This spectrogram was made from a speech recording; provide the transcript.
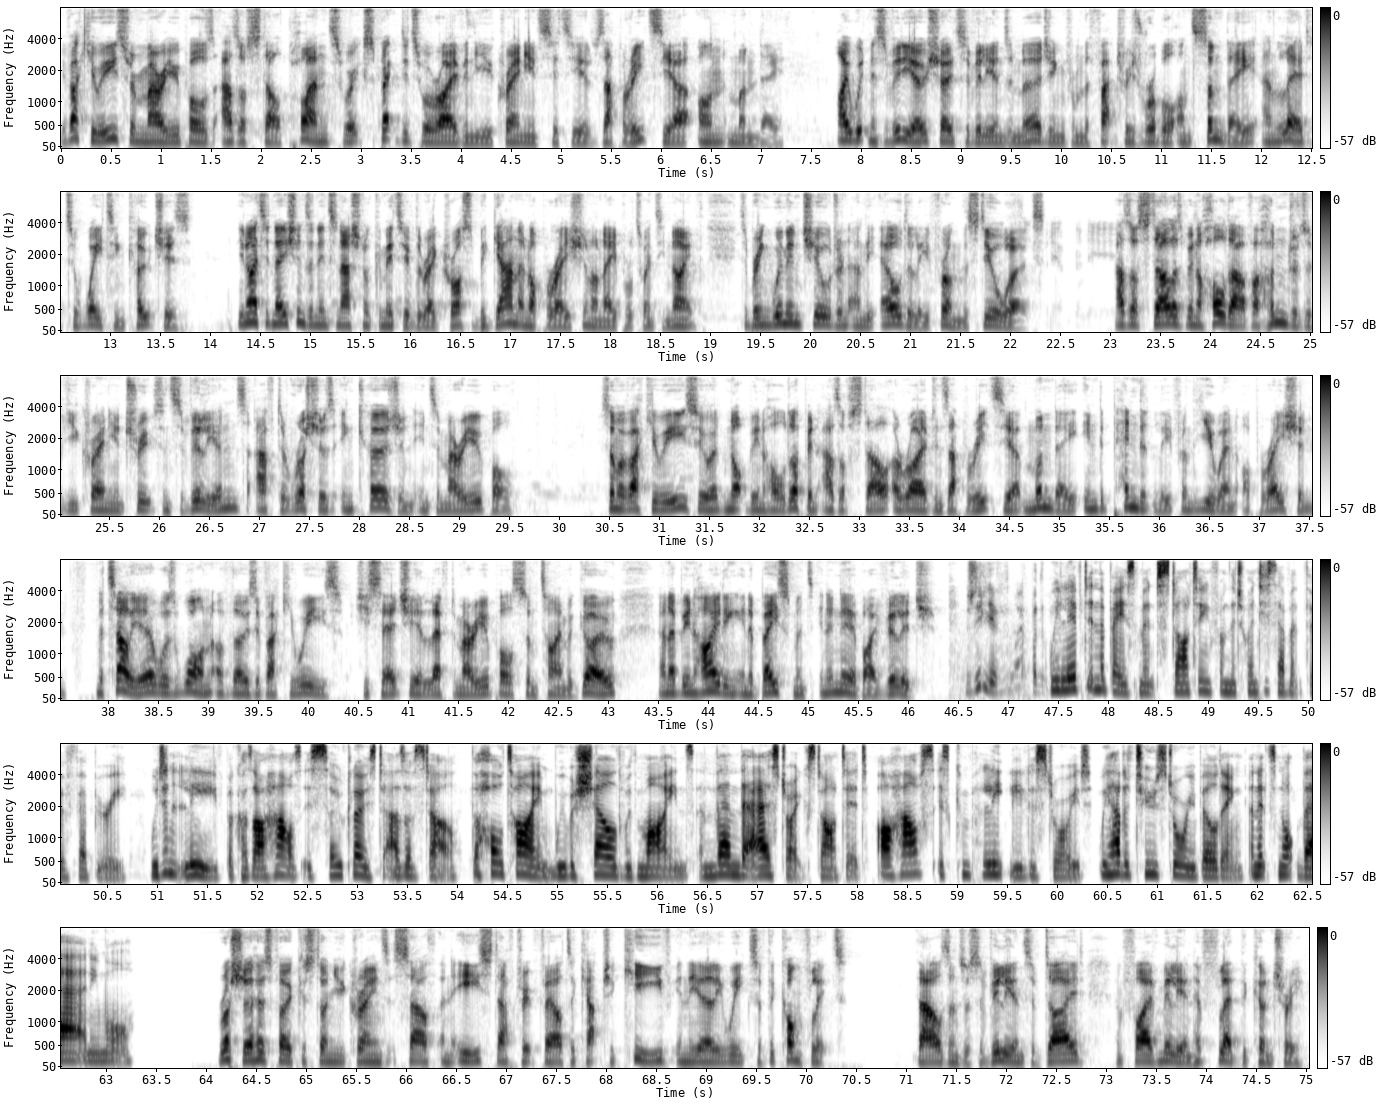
Evacuees from Mariupol's Azovstal plant were expected to arrive in the Ukrainian city of Zaporizhia on Monday. Eyewitness video showed civilians emerging from the factory's rubble on Sunday and led to waiting coaches. The United Nations and International Committee of the Red Cross began an operation on April 29th to bring women, children, and the elderly from the steelworks. Azovstal has been a holdout for hundreds of Ukrainian troops and civilians after Russia's incursion into Mariupol. Some evacuees who had not been holed up in Azovstal arrived in Zaporizhia Monday independently from the UN operation. Natalia was one of those evacuees. She said she had left Mariupol some time ago and had been hiding in a basement in a nearby village. We lived in the basement starting from the 27th of February. We didn't leave because our house is so close to Azovstal. The whole time we were shelled with mines and then the airstrike started. Our house is completely destroyed. We had a two story building and it's not there anymore. Russia has focused on Ukraine's south and east after it failed to capture Kiev in the early weeks of the conflict. Thousands of civilians have died and 5 million have fled the country.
